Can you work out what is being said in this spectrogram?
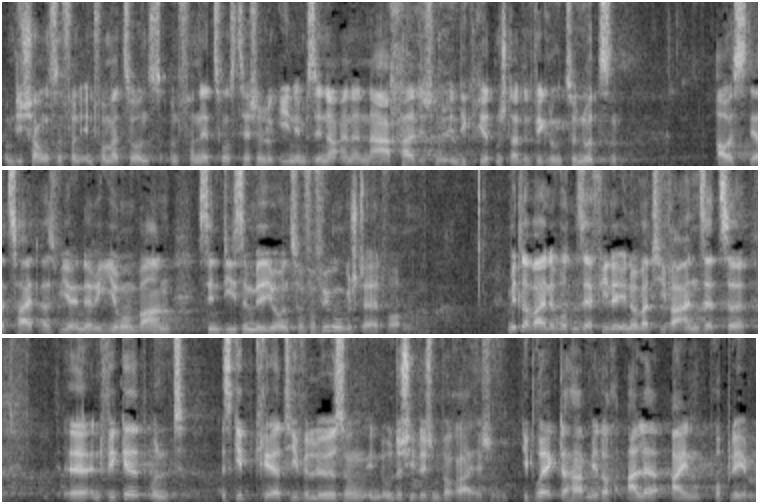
um die Chancen von Informations- und Vernetzungstechnologien im Sinne einer nachhaltigen und integrierten Stadtentwicklung zu nutzen. Aus der Zeit, als wir in der Regierung waren, sind diese Millionen zur Verfügung gestellt worden. Mittlerweile wurden sehr viele innovative Ansätze äh, entwickelt und es gibt kreative Lösungen in unterschiedlichen Bereichen. Die Projekte haben jedoch alle ein Problem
